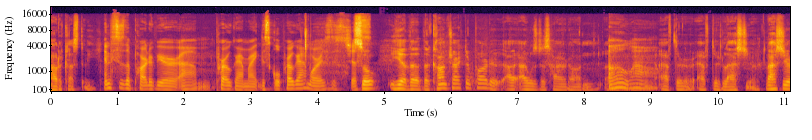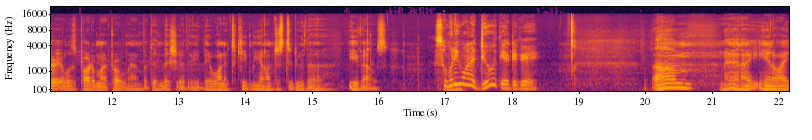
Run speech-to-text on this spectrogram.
out of custody. And this is a part of your um, program, right? The school program, or is this just? So yeah, the the contractor part, I, I was just hired on. Oh, um, wow. After after last year, last year it was part of my program, but then this year they, they wanted to keep me on just to do the evals. So, what do you want to do with your degree? Um, man, I you know I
